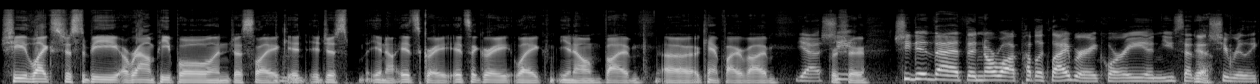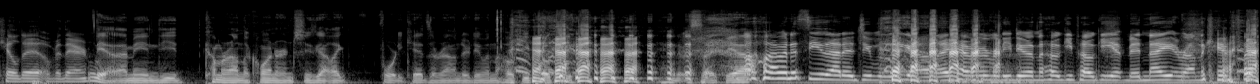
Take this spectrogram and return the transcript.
she likes just to be around people and just like Mm-hmm. it. It just you know, it's great. It's a great like you know vibe, uh, campfire vibe. Yeah, for she, sure. She did that at the Norwalk Public Library, Cory, and you said Yeah. that she really killed it over there. Yeah, I mean, you come around the corner and she's got like 40 kids around her doing the hokey pokey. and it was like, yeah. Oh, I want to see that at Jubileego. like have everybody doing the hokey pokey at midnight around the campfire.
